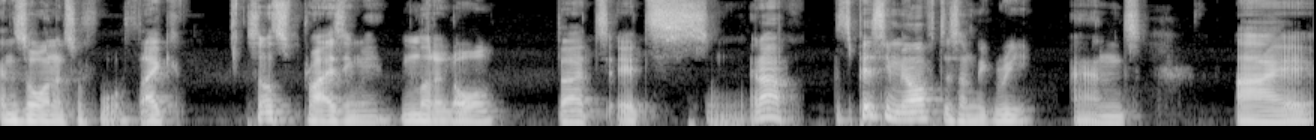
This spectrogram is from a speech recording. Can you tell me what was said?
and so on and so forth. Like it's not surprising me not at all but it's you know it's pissing me off to some degree. And i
